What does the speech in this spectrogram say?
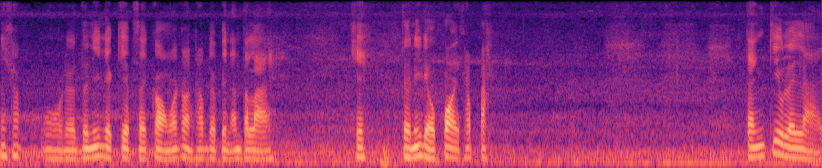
นี่ครับโอ้เดี๋ยวตัวนี้เดี๋ยวเก็บใส่กล่องไว้ก่อนครับเดี๋ยวเป็นอันตรายโอเคตัวนี้เดี๋ยวปล่อยครับไป thank you หลาย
